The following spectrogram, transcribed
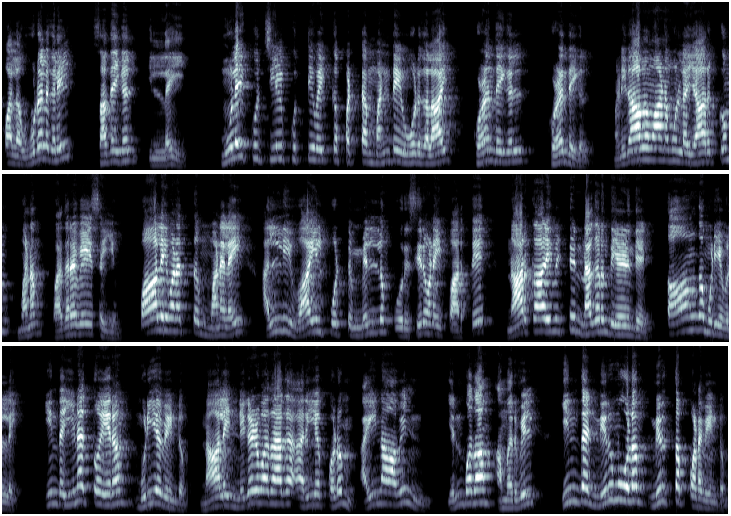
பல உடல்களில் சதைகள் இல்லை. முளைக்குச்சியில் குத்தி வைக்கப்பட்ட மண்டை ஓடுகளாய் குழந்தைகள் குழந்தைகள். மனிதாபமானமுள்ள யாருக்கும் மனம் பதறவே செய்யும். பாலைவனத்து மணலை அள்ளி வாயில் போட்டு மெல்லும் ஒரு சிறுவனை பார்த்து நாற்காலி விட்டு நகர்ந்து எழுந்தேன். தாங்க முடியவில்லை. இந்த இனத்துயரம் முடிய வேண்டும். நாளை நிகழ்வதாக அறியப்படும் ஐநாவின் எண்பதாம் அமர்வில் இந்த நிர்மூலம் நிறுத்தப்பட வேண்டும்.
